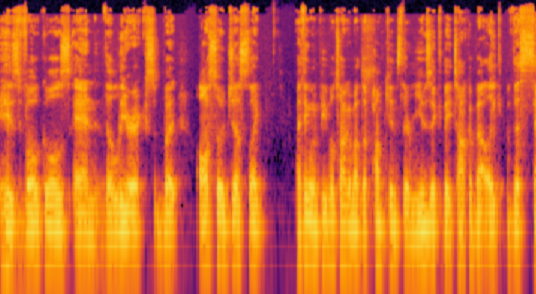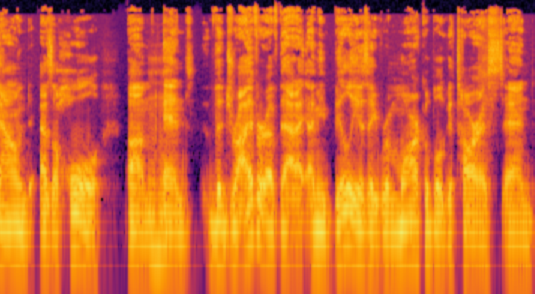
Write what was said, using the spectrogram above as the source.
his vocals and the lyrics, but also just like I think when people talk about the Pumpkins, their music, they talk about like the sound as a whole. Um, Mhm. And the driver of that, I, I mean, Billy is a remarkable guitarist, and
